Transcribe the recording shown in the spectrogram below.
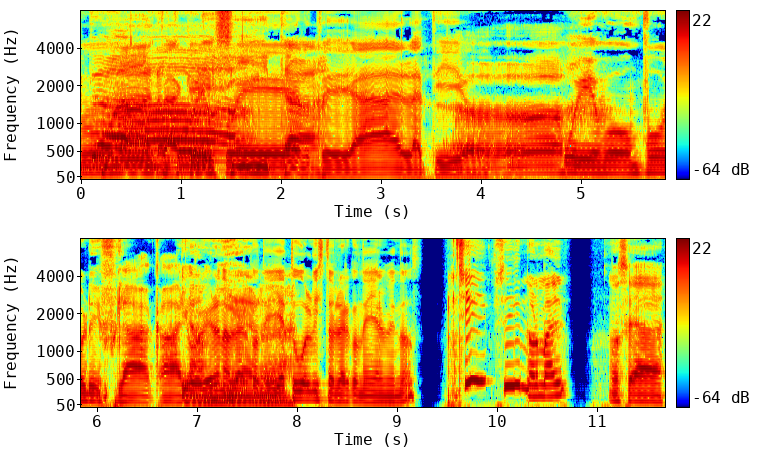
puta! ¡Qué pobrecita. fuerte! ¡Hala, tío! Huevón, pobre flaca. ¿Y volvieron a hablar con ella? ¿Tú volviste a hablar con ella al menos? Sí, sí, normal. O sea,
